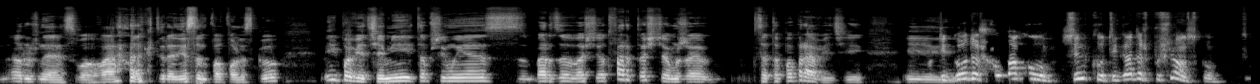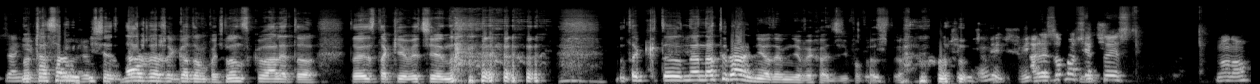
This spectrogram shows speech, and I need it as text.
no, różne słowa, które nie są po polsku. I powiecie mi, to przyjmuję z bardzo właśnie otwartością, że chcę to poprawić. I, i... Ty godasz chłopaku, synku, ty gadasz po śląsku. No czasami mi się zdarza, że godą po śląsku, ale to, to jest takie, wiecie, no, no tak to na, naturalnie ode mnie wychodzi po prostu. Ale zobacz, jak to jest. No, no.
